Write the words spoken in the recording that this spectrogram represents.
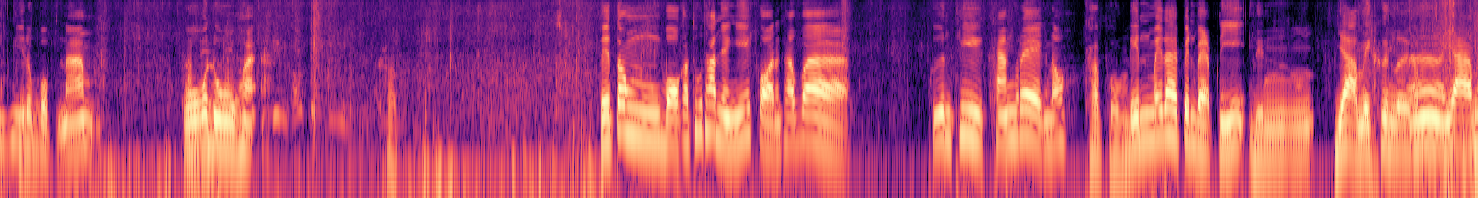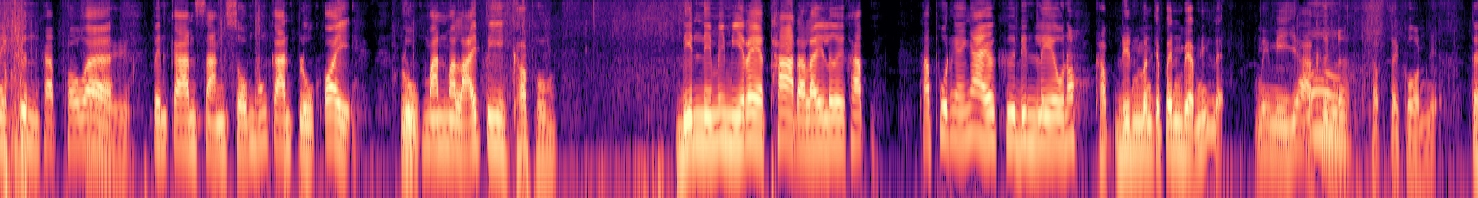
ำมีระบบน้ำครับโอ้ดูฮะครับ แต่ต้องบอกกับทุกท่านอย่างนี้ก่อนครับว่า พื้นที่ครั้งแรกเนาะครับผมดินไม่ได้เป็นแบบนี้ ดิน หญ้าไม่ขึ้นเลยครับ อ่าหญ้าไม่ขึ้นครับ เพราะว่าใช่ เป็นการสั่งสมของการปลูกอ้อย ปลูกมันมาหลายปี ครับผม ดินนี่ไม่มีแร่ธาตุอะไรเลยครับ ถ้าพูดง่ายๆ ก็คือดินเลวเนาะ ครับดินมันจะเป็นแบบนี้แหละ ไม่มีหญ้าขึ้นอ๋อ นะครับแต่ก่อนเนี่ย แต่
